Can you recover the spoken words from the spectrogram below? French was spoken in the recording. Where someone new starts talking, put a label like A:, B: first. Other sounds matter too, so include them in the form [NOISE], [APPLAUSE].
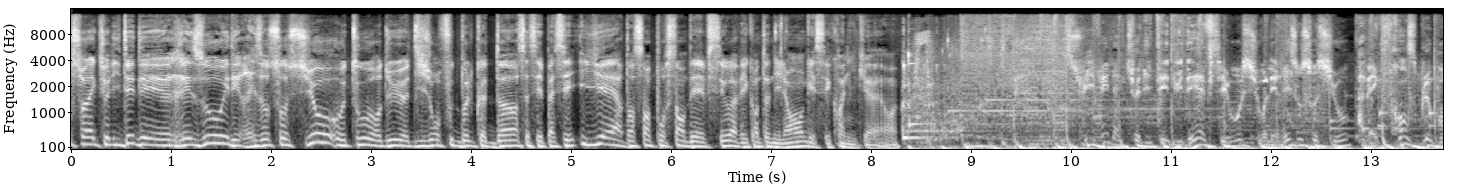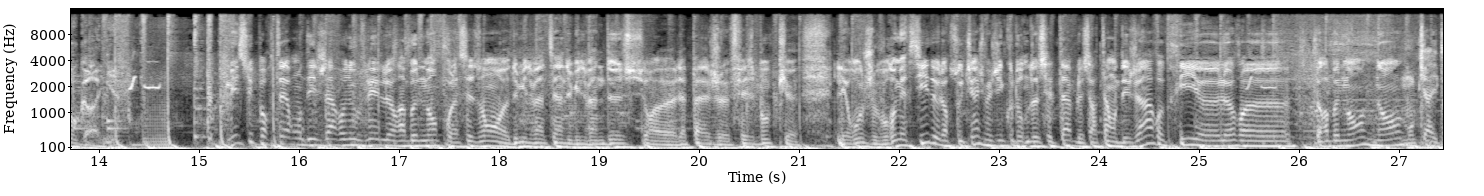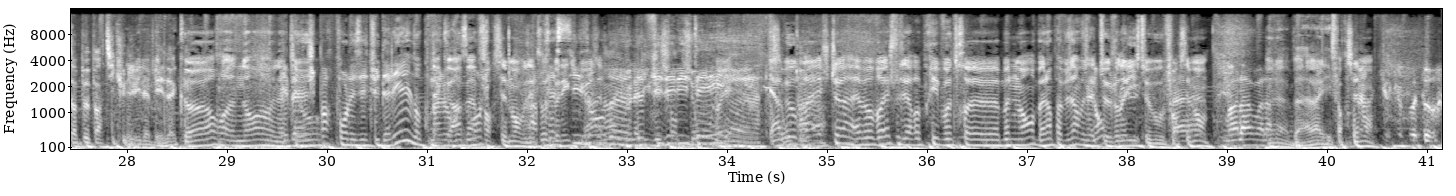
A: Sur l'actualité des réseaux et des réseaux sociaux autour du Dijon Football Côte d'Or. Ça s'est passé hier dans 100% DFCO avec Anthony Lang et ses chroniqueurs.
B: Suivez l'actualité du DFCO sur les réseaux sociaux avec France Bleu Bourgogne.
C: Supporters ont déjà renouvelé leur abonnement pour la saison 2021-2022 euh, sur euh, la page Facebook euh, Les Rouges. Je vous remercie de leur soutien. J'imagine qu'autour de cette table, certains ont déjà repris leur, leur abonnement. Non?
D: Mon cas est un peu particulier.
C: Il d'accord. Non,
E: eh ben, je pars pour les études à Lille, donc bah, malheureusement.
C: forcément, vous êtes
E: après
C: bonne
E: de, de, fidélité.
C: Hervé Aubrecht, Hervé Aubrecht, vous avez repris votre abonnement? Bah non, pas besoin, vous êtes journaliste, vous, forcément.
D: voilà, voilà. voilà
C: bah, allez, forcément.
D: Quelques photos.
